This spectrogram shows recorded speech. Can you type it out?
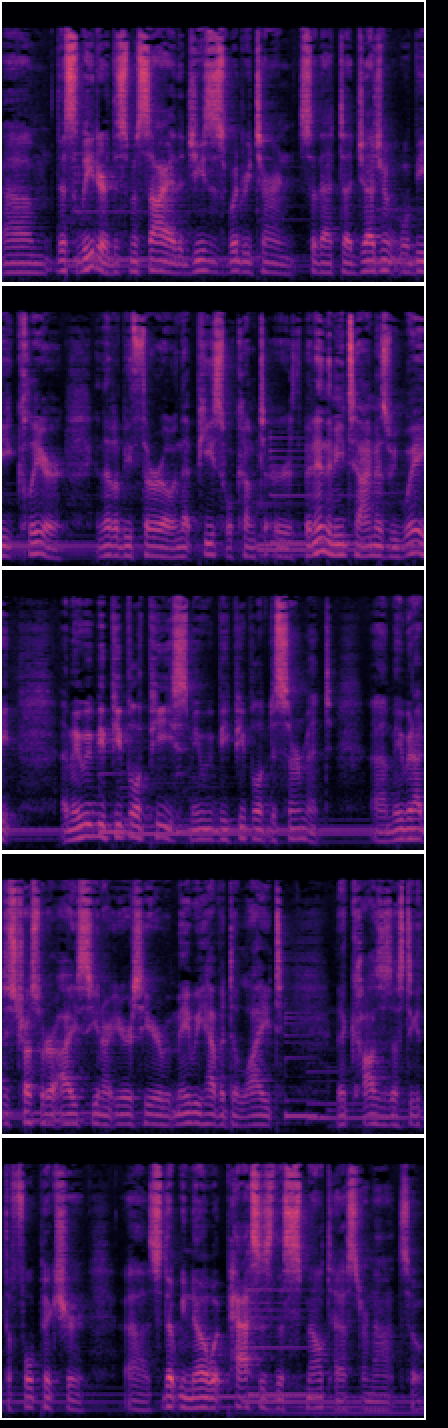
um, this leader, this Messiah, that Jesus would return so that uh, judgment will be clear and that it'll be thorough and that peace will come to earth. But in the meantime, as we wait, uh, may we be people of peace. May we be people of discernment. Uh, may we not just trust what our eyes see and our ears hear, but may we have a delight that causes us to get the full picture uh, so that we know what passes the smell test or not. So,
